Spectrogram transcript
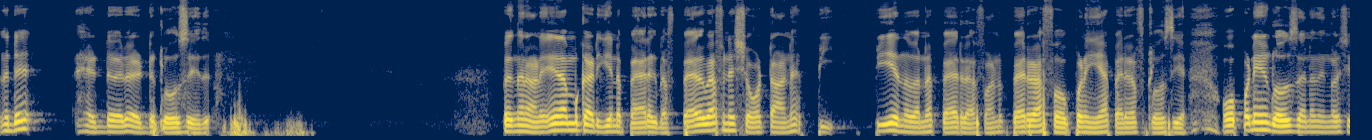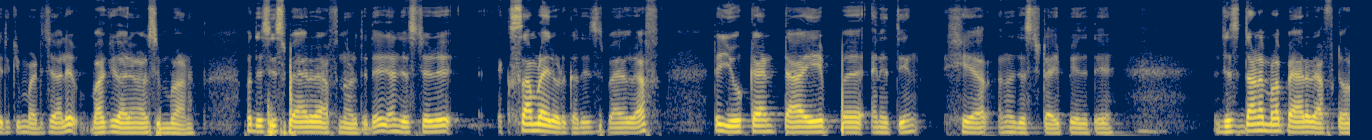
എന്നിട്ട് ഹെഡ് വരെ ഹെഡ് ക്ലോസ് ചെയ്ത്. അപ്പോൾ എങ്ങനെയാണ്? ഇനി നമുക്ക് അടിക്കേണ്ട പാരഗ്രാഫ് പാരഗ്രാഫിന്റെ ഷോർട്ടാണ് പി പി എന്ന് പറഞ്ഞ പാരഗ്രാഫാണ് പാരഗ്രാഫ് ഓപ്പൺ ചെയ്യുക പാരഗ്രാഫ് ക്ലോസ് ചെയ്യുക. ഓപ്പൺ ചെയ്യും ക്ലോസ് തന്നെ നിങ്ങൾ ശരിക്കും പഠിച്ചാൽ ബാക്കി കാര്യങ്ങൾ സിമ്പിളാണ് അപ്പോൾ ദിസ് ഈസ് പാരഗ്രാഫ് എന്ന് എടുത്തിട്ട് ഞാൻ ജസ്റ്റ് ഒരു എക്സാമ്പിൾ ആയിട്ട് കൊടുക്കുക this is paragraph you can type anything here എന്ന് ജസ്റ്റ് ടൈപ്പ് ചെയ്തിട്ട്. ജസ്റ്റ് ഇതാണ് നമ്മളെ പാരഗ്രാഫ് കേട്ടോ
